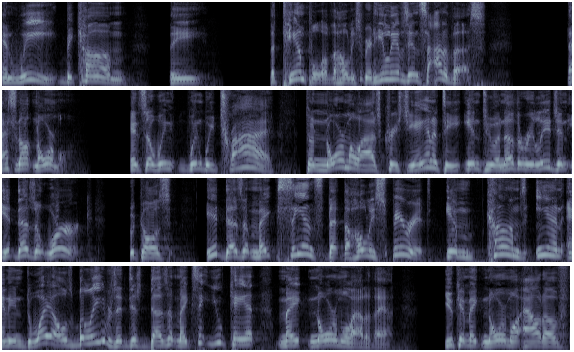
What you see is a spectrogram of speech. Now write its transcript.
and we become the, the temple of the Holy Spirit. He lives inside of us. That's not normal. And so when, when we try to normalize Christianity into another religion, it doesn't work because it doesn't make sense that the Holy Spirit comes in and indwells believers. It just doesn't make sense. You can't make normal out of that. You can make normal out of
